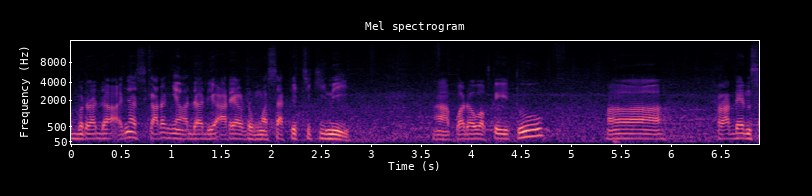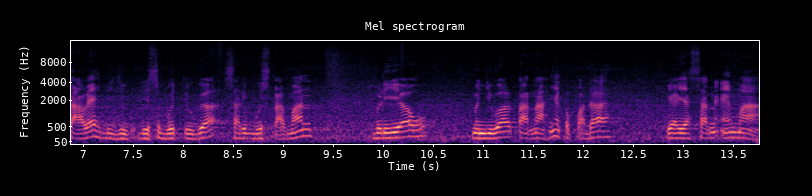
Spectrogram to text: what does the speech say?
keberadaannya sekarang yang ada di area Rumah Sakit Cikini. Nah, pada waktu itu uh, Raden Saleh disebut juga Sarip Bustaman, beliau menjual tanahnya kepada Yayasan EMA.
